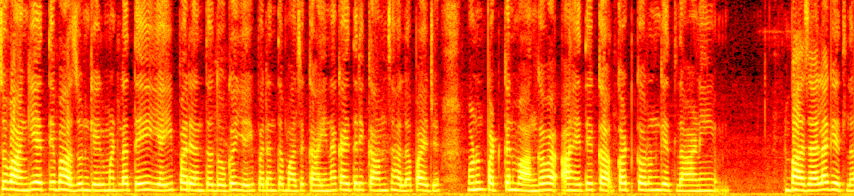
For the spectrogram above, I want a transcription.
सो वांगी आहेत ते भाजून घेईल. म्हटलं ते येईपर्यंत दोघं येईपर्यंत माझं काही ना काहीतरी काम झालं पाहिजे. म्हणून पटकन वांगं वा- आहे ते क कट करून घेतलं आणि भाजायला घेतलं.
